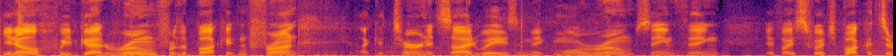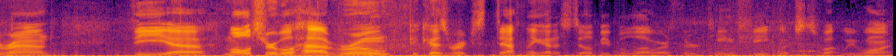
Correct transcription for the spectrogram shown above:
You know, we've got room for the bucket in front. I could turn it sideways and make more room. Same thing if I switch buckets around. The uh, mulcher will have room because we're definitely going to still be below our 13 feet, which is what we want.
